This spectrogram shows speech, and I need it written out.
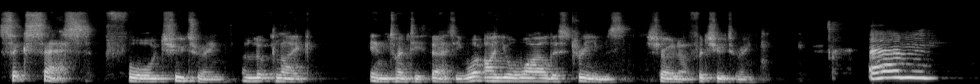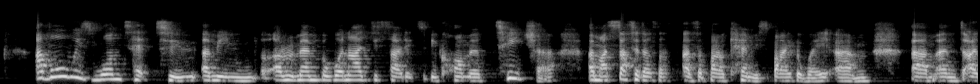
success for tutoring look like in 2030? What are your wildest dreams, Shola, for tutoring? Um, I've always wanted to. I mean, I remember when I decided to become a teacher. Um, I started as a, as a biochemist, by the way, um, um, and I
